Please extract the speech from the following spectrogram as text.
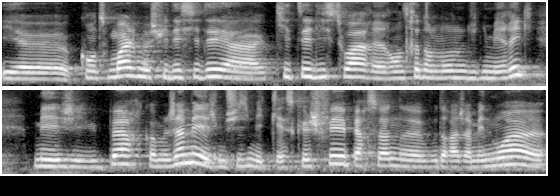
Et euh, quand moi, je me suis décidée à quitter l'histoire et rentrer dans le monde du numérique, mais j'ai eu peur comme jamais. Je me suis dit, mais qu'est-ce que je fais? Personne ne voudra jamais de moi.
